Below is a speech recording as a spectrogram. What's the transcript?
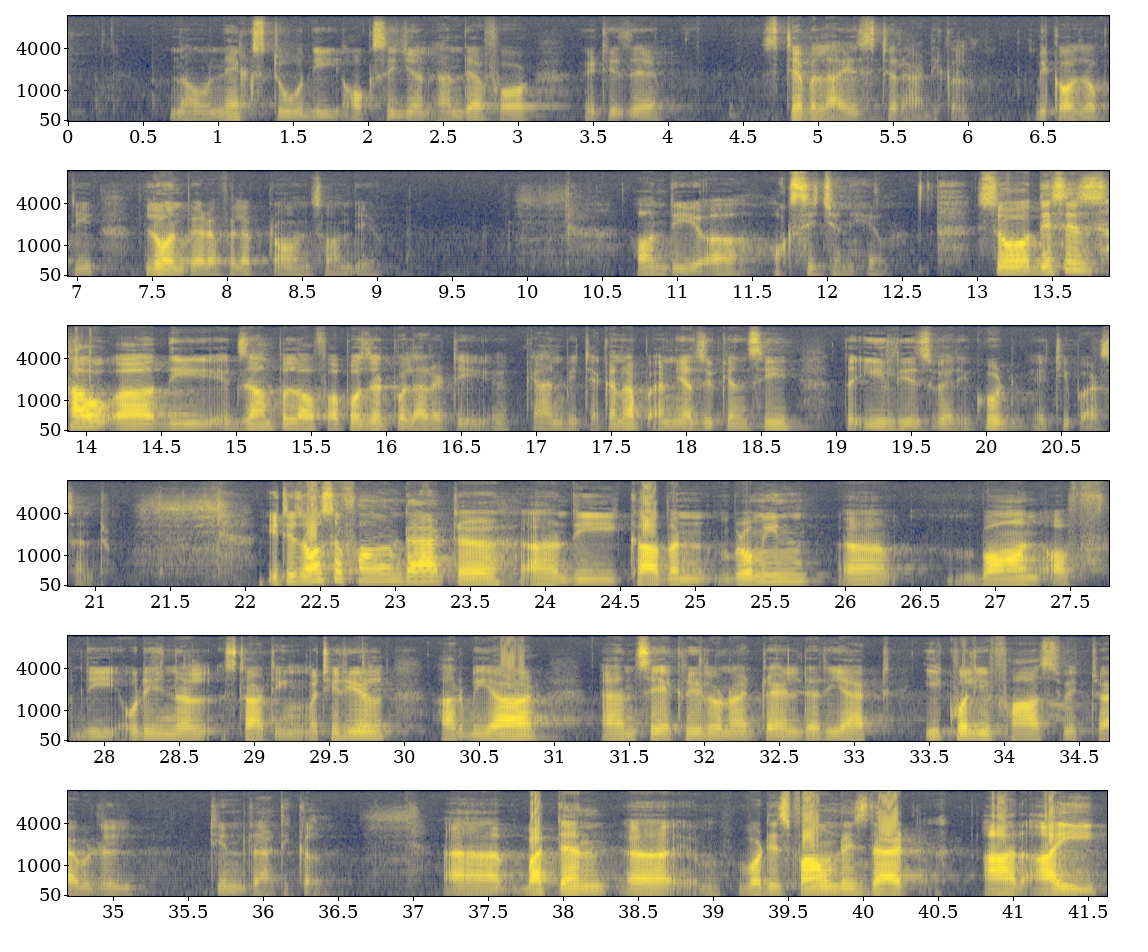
now next to the oxygen and therefore it is a stabilized radical because of the lone pair of electrons on the on the uh, oxygen here. So this is how uh, the example of opposite polarity can be taken up and as you can see the yield is very good 80 percent. It is also found that uh, uh, the carbon bromine uh, bond of the original starting material RBr and say acrylonitrile they react equally fast with tributyl tin radical. Uh, but then uh, what is found is that Ri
